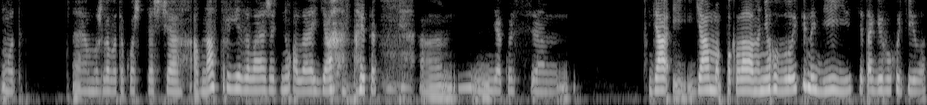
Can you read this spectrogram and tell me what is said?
От. Е, Можливо, також це ще в настрої залежить. Ну, але я, знаєте, якось я, я поклала на нього великі надії, я так його хотіла.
